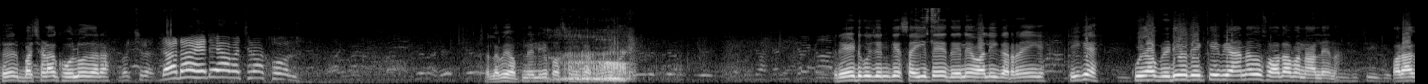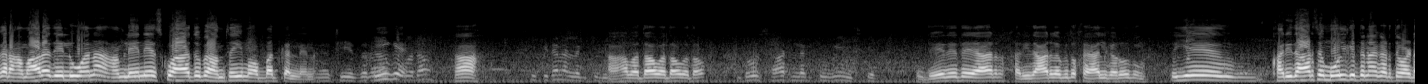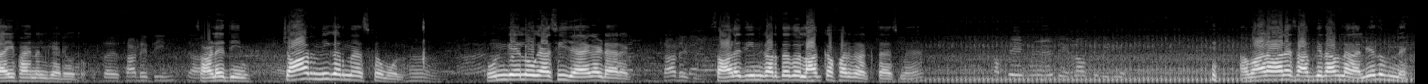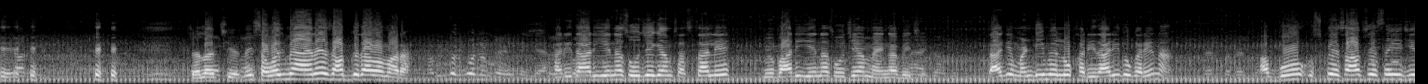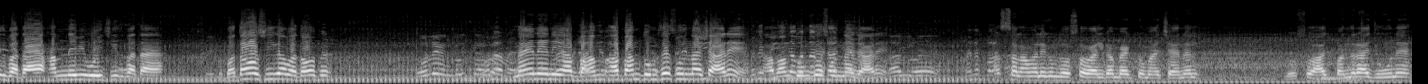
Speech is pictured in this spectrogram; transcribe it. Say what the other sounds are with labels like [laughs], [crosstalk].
फिर बछड़ा खोलो ज़रा। बछड़ा। डाडा है दे बछड़ा खोल। चलो भाई अपने लिए पसंद कर रहे हैं। रेट कुछ इनके सही थे देने वाली कर रहे हैं ये ठीक है? कोई आप वीडियो देख के भी आना तो सौदा बना लेना। और अगर हमारा दिल हुआ ना हम लेने इसको आया तो हमसे ही मोहब्बत कर लेना। ठीक है ठीक है? हाँ। कितना हाँ बताओ बताओ बताओ। दो साठ लग चुके हैं इसके। दे देते यार खरीदार का भी तो ख्याल करो तुम। तो ये खरीदार से मोल कितना करते हो ढाई फाइनल कह रहे हो तो तो साढ़े तीन साढ़े तीन। चार नहीं करना इसका मोल? हाँ। सुन के लोग ऐसे ही जाएगा डायरेक्ट साढ़े तीन। साढ़े तीन करता तो लाख का फ़र्क रखता है इसमें। अब तो एक देख रहा वीडियो हमारा वाला हिसाब किताब लगा लिया तुमने। [laughs] चलो अच्छी है। नहीं समझ में आया ना हिसाब किताब हमारा? खरीदार ये ना सोचे कि हम सस्ता ले व्यापारी ये ना सोचे हम महँगा बेचे। ताकि मंडी में लोग खरीदारी तो करें ना। अब वो उसके हिसाब से इसने ये चीज़ बताया हमने भी वही चीज़ बताया। बताओ उसी का बताओ फिर। बोले अंकल क्या बोला नहीं नहीं नहीं अब हम अब हम तुमसे सुनना चाह रहे हैं। अब हम तुमसे सुनना चाह रहे हैं। अस्सलाम वालेकुम दोस्तों welcome back to my channel दोस्तों आज 15 जून है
